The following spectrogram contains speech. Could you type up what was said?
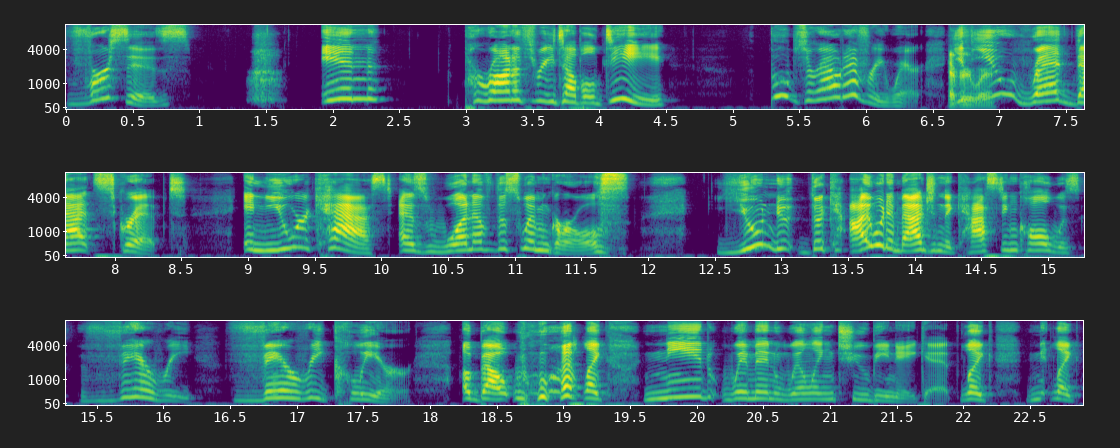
versus in Piranha 3 Double D, boobs are out everywhere. Everywhere. If you read that script and you were cast as one of the swim girls, you knew the I would imagine the casting call was very very clear about what like need women willing to be naked. Like n- like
